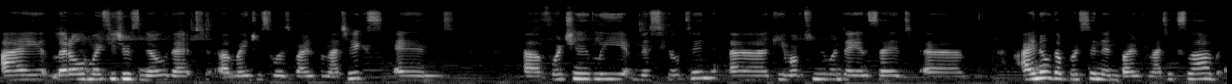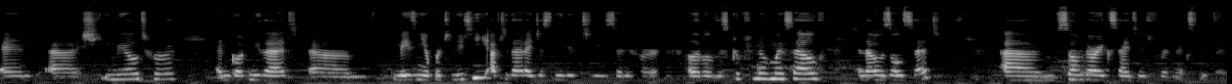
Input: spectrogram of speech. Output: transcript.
I let all of my teachers know that uh, my interest was bioinformatics and uh, fortunately, Miss Hilton uh, came up to me one day and said, uh, I know the person in bioinformatics lab, and uh, she emailed her and got me that um, amazing opportunity. After that, I just needed to send her a little description of myself, and that was all set. Um, so I'm very excited for the next weekend.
